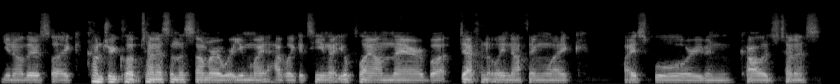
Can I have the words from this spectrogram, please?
You know, there's like country club tennis in the summer where you might have like a team that you'll play on there, but definitely nothing like high school or even college tennis.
